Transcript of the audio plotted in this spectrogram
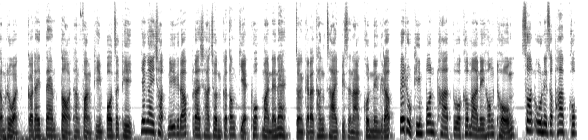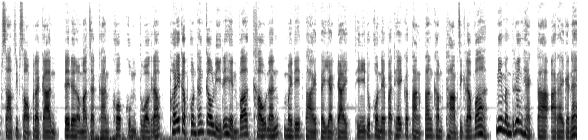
ตำรวจ ก็ได้แต้มต่อทางฝั่งทีมปนสักที ยังไงช็อตนี้ครับประชาชนก็ต้องเกลียดพวกมันแน่ๆ นกระทั่งชายปริศนาคนหนึ่งครับ ได้ถูกทีมป้นพาตัวเข้ามาในห้องโถง ซอนอูในสภาพครบ 32 ประการ ได้เดินออกมาจากการควบคุมตัวครับ เผยให้กับคนทั้งเกาหลีได้เห็นว่าเขานั้นไม่ได้ตายแต่อย่างใด ทีนี้ทุกคนในประเทศก็ต่างตั้งคำถามสิครับว่า นี่มันเรื่องแหกตาอะไรกันแน่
